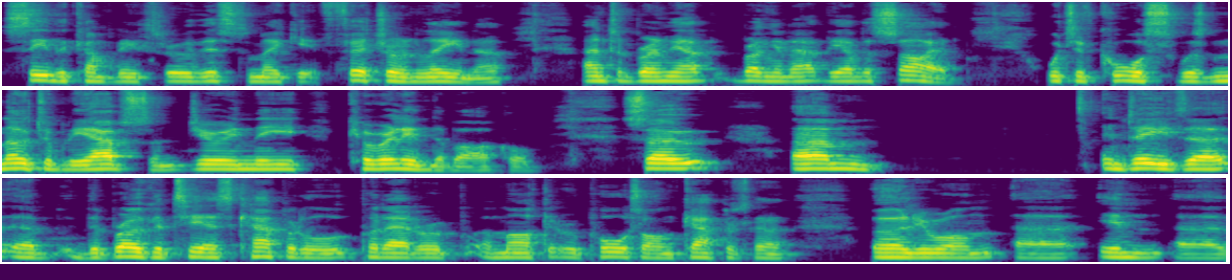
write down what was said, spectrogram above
see the company through this to make it fitter and leaner and to bring out bring it out the other side. which of course was notably absent during the Carillion debacle. So, um, indeed, uh, uh, the broker TS Capital put out a, a, market report on Capita earlier on uh, in uh,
